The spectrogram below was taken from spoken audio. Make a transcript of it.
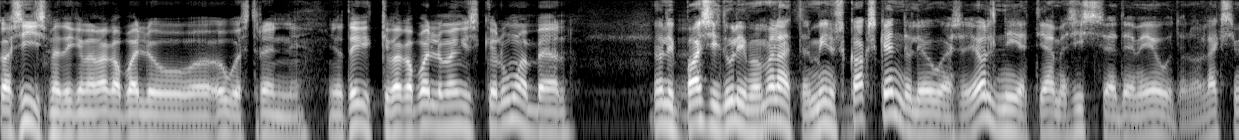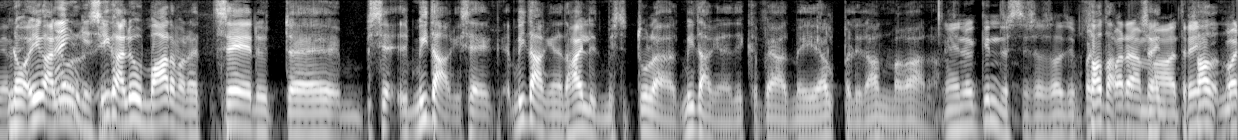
ka siis me tegime väga palju õues trenni. Ja tegidki väga palju, mängisid ka lume peal oli Basi tuli, ma mäletan, miinus kakskümmend oli õues, ei olnud nii, et jääme sisse ja teeme jõudu, no läksime. no igal juhul, igal juhul ma arvan, et see nüüd eh, see midagi, see midagi need hallid, mis nüüd tulevad, midagi need ikka peavad meie jalgpallile andma ka no.. ei no kindlasti sa saad ju parema trenni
